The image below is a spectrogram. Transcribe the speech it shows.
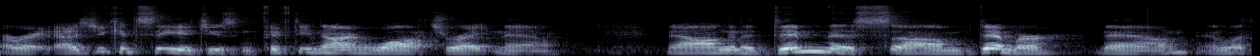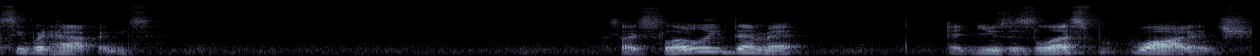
Alright, as you can see, it's using 59 watts right now. Now I'm going to dim this um, dimmer down, and let's see what happens. As I slowly dim it, it uses less wattage.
